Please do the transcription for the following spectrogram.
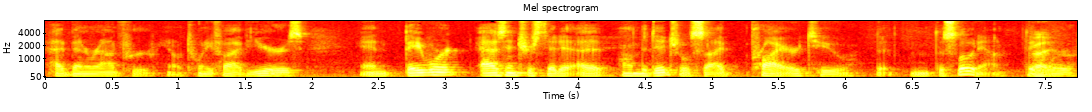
had been around for you know 25 years, and they weren't as interested at, on the digital side prior to the, the slowdown. They Right. were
